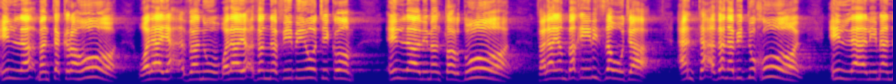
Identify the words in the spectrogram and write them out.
إلا من تكرهون. ولا يأذن ولا يأذن في بيوتكم إلا لمن ترضون. فلا ينبغي للزوجة أن تأذن بالدخول إلا لمن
